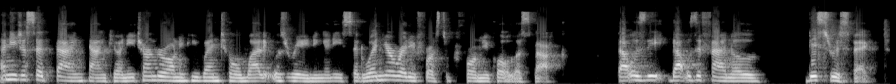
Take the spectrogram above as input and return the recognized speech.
And he just said, thank, thank you. And he turned around and he went home while it was raining. And he said, when you're ready for us to perform, you call us back. That was the that was the final disrespect.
